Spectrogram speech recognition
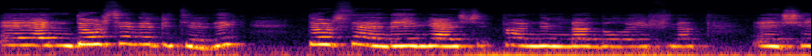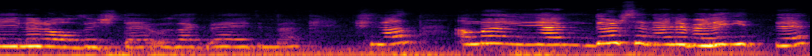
e, yani 4 sene bitirdik. 4 sene değil gerçi pandemiden dolayı filan e, şeyler oldu işte uzaktan eğitimler filan. Ama yani 4 sene öyle böyle gitti.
